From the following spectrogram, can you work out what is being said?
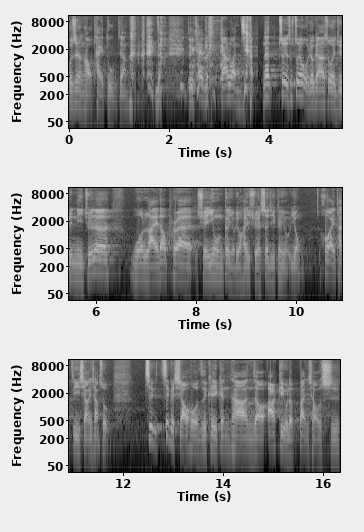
不是很好态度，这样，你知道，就开始跟他乱讲。那最最后我就跟他说一句：你觉得我来到 Pre 学英文更有用，还是学设计更有用？后来他自己想一想说，这这个小伙子可以跟他，你知道，argue 了半小时，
